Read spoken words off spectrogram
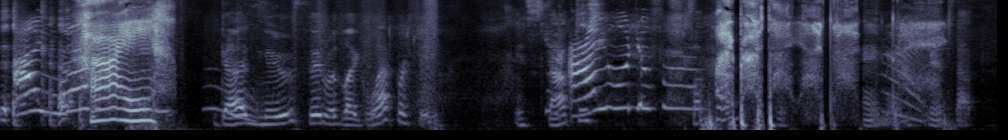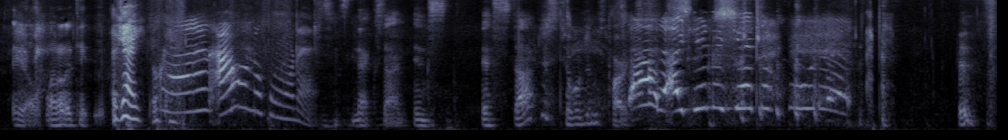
phone. I never. Hi. God knew sin was like leprosy. It stopped us. I hold your phone. My birthday. Hey, man, man, stop. Hey, yo, why don't I take this Okay. Okay. Dad, I want to hold it. next time? It's, it stopped his children's hearts. Dad, I didn't get to hold it. It's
